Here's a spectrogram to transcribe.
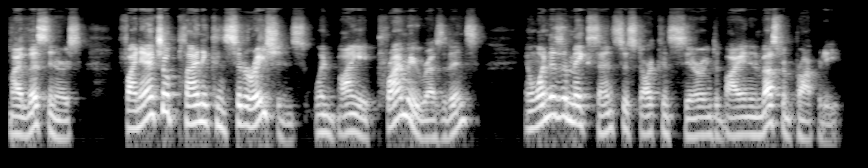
my listeners: financial planning considerations when buying a primary residence, and when does it make sense to start considering to buy an investment property?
